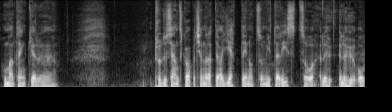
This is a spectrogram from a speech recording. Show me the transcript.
Om man tänker eh, producentskapet, känner att det har gett dig något som gitarrist så? Eller, eller hur, och,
